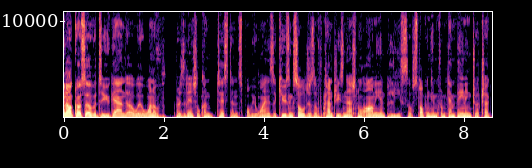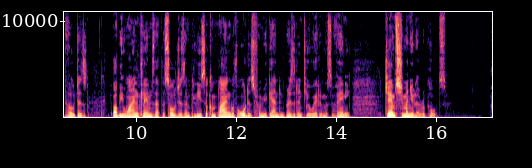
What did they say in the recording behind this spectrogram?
We now cross over to Uganda, where one of presidential contestants, Bobi Wine, is accusing soldiers of the country's national army and police of stopping him from campaigning to attract voters. Bobi Wine claims that the soldiers and police are complying with orders from Ugandan President Yoweri Museveni. James Shimanyula reports.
